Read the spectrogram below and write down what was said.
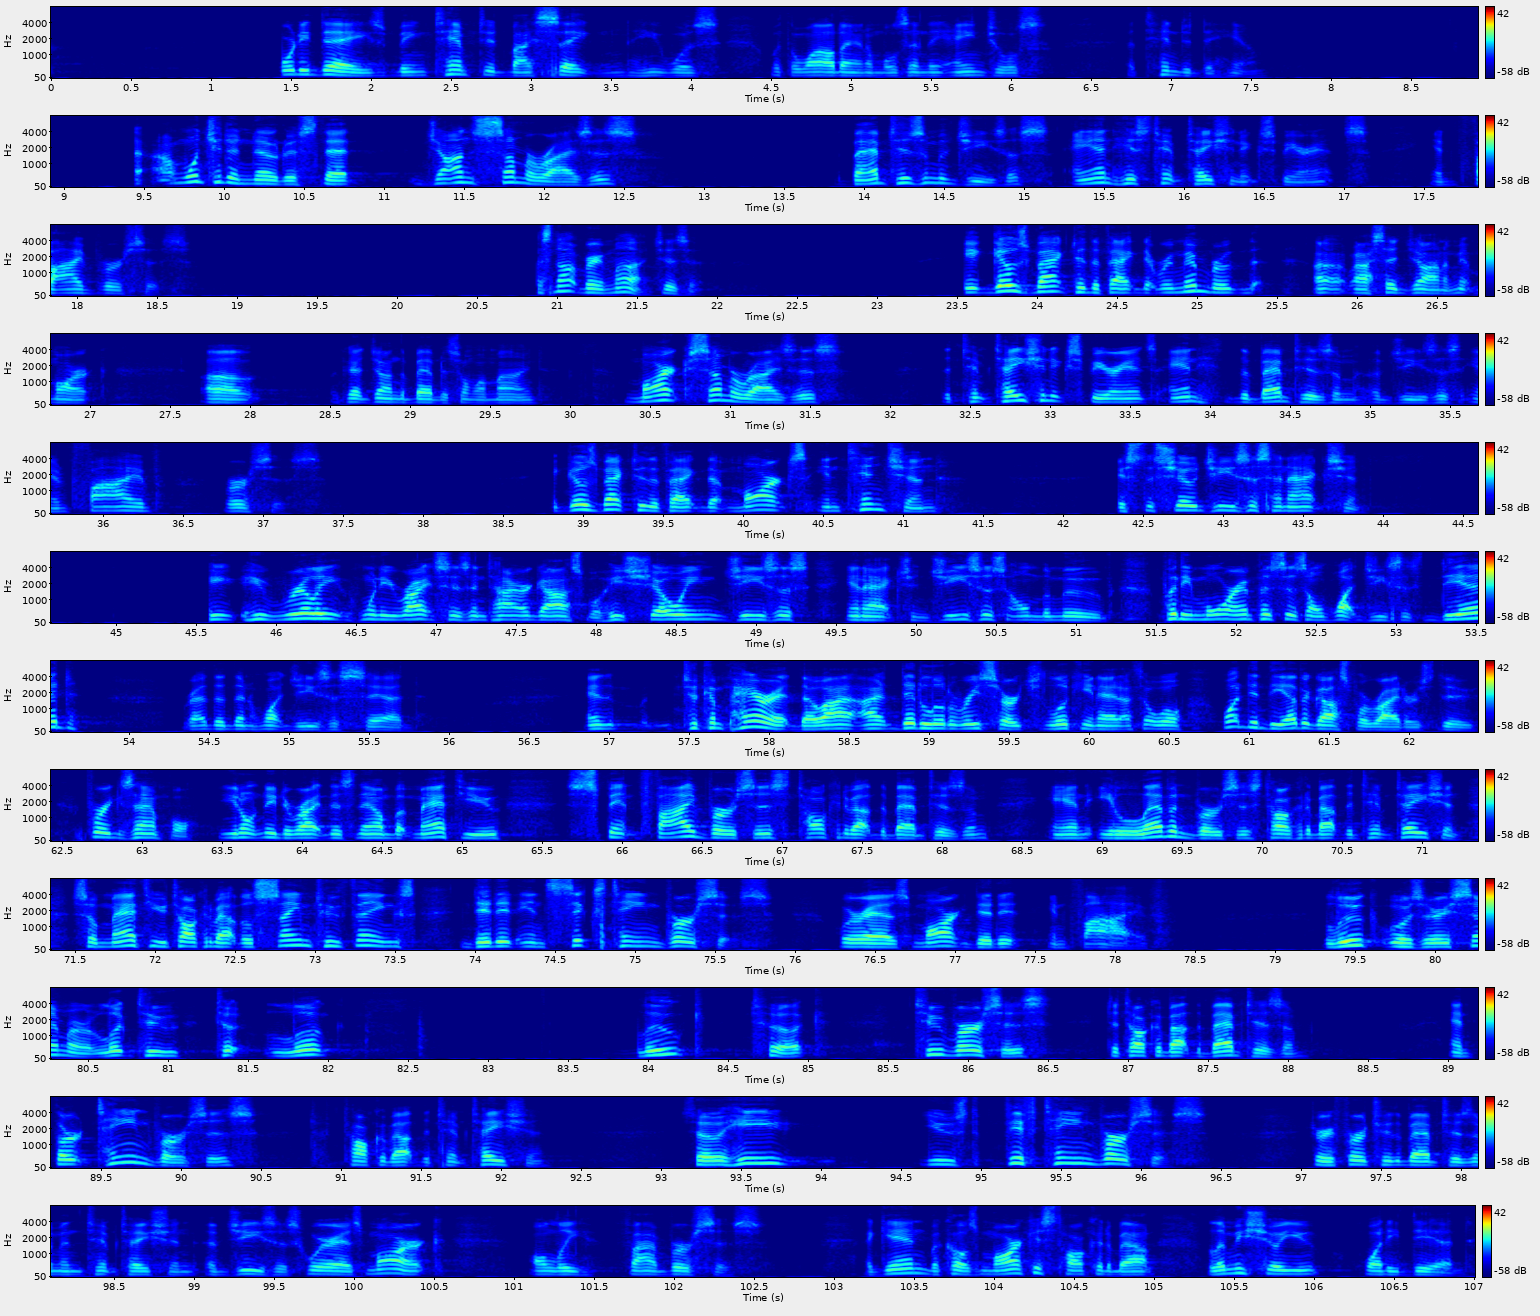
Forty days, being tempted by Satan. He was with the wild animals, and the angels attended to him. I want you to notice that John summarizes the baptism of Jesus and his temptation experience in five verses. That's not very much, is it? It goes back to the fact that remember, I said John, I meant Mark. Uh, I've got John the Baptist on my mind. Mark summarizes the temptation experience and the baptism of Jesus in five verses. It goes back to the fact that Mark's intention is to show Jesus in action. He, he really, when he writes his entire gospel, he's showing Jesus in action, Jesus on the move, putting more emphasis on what Jesus did rather than what Jesus said. And to compare it, though, I, I, did a little research looking at it. I thought, well, what did the other gospel writers do? For example, you don't need to write this down, but Matthew spent five verses talking about the baptism and 11 verses talking about the temptation. So Matthew, talking about those same two things, did it in 16 verses, whereas Mark did it in five. Luke was very similar. Luke, to, to, Luke, Luke took two verses to talk about the baptism and 13 verses to talk about the temptation. So he used 15 verses to refer to the baptism and temptation of Jesus, whereas Mark only five verses. Again, because Mark is talking about, let me show you what he did.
